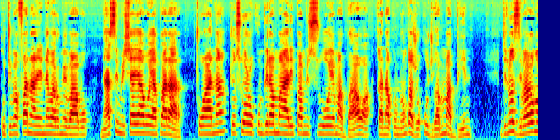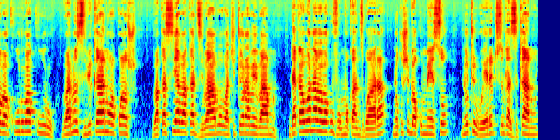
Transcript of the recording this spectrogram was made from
kuti vafanane nevarume vavo nhasi misha yavo yaparara. Twana toswerokumbira mari pamisuwo yemabhawa kana kunhonga zvokudya mumabhini. Ndinoziva vamwe vakuru vakuru vanozivikanwa kwazvo vakasiya vakadzi vavo vachitora vevamwe. Ndakaona vava kuvhomoka nzwara nokusviba kumeso noturwere tusingazikanwi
